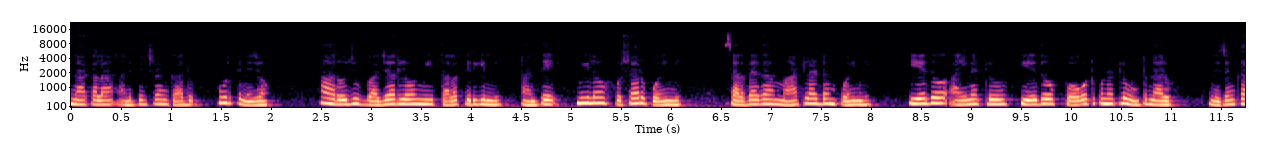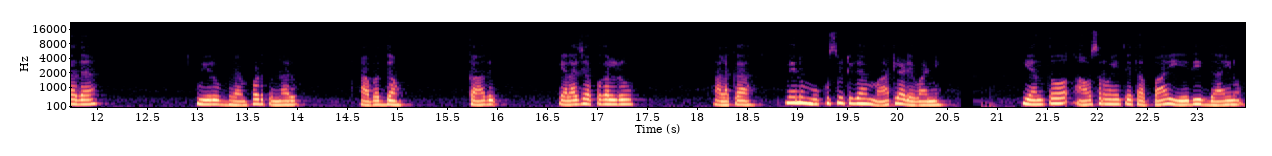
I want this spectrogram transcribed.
నాకలా అనిపించడం కాదు పూర్తి నిజం. ఆ రోజు బజార్లో మీ తల తిరిగింది అంతే. మీలో హుషారు పోయింది. సరదాగా మాట్లాడడం పోయింది. ఏదో అయినట్లు ఏదో పోగొట్టుకున్నట్లు ఉంటున్నారు. నిజం కాదా? మీరు భ్రమపడుతున్నారు. అబద్ధం. కాదు. ఎలా చెప్పగలరు? అలక. నేను ముక్కుసూటిగా మాట్లాడేవాణ్ణి. ఎంతో అవసరమైతే తప్ప ఏదీ దాయను.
